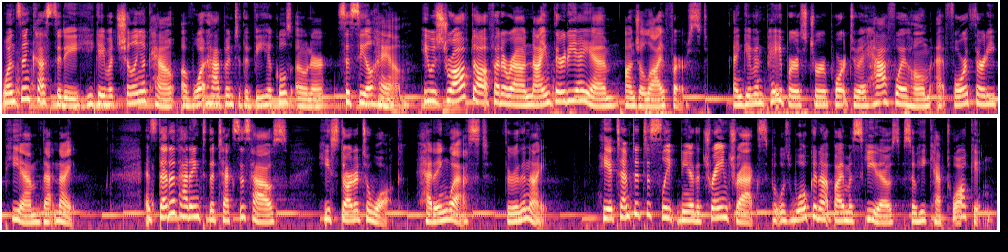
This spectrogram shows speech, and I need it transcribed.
Once in custody, he gave a chilling account of what happened to the vehicle's owner, Cecile Ham. He was dropped off at around 9:30 a.m. on July 1st and given papers to report to a halfway home at 4:30 p.m. that night. Instead of heading to the Texas house, he started to walk, heading west through the night. He attempted to sleep near the train tracks but was woken up by mosquitoes, so he kept walking.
